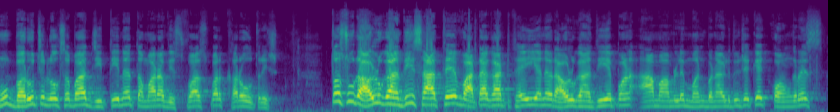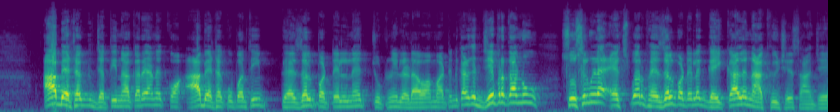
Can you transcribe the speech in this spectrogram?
હું ભરૂચ લોકસભા જીતીને તમારા વિશ્વાસ પર ખરો ઉતરીશ. તો શું રાહુલ ગાંધી સાથે વાટાઘાટ થઈ અને રાહુલ ગાંધીએ પણ આ મામલે મન બનાવી લીધું છે કે કોંગ્રેસ આ બેઠક જતી ના કરે અને આ બેઠક ઉપરથી ફૈઝલ પટેલને ચૂંટણી લડાવવા માટેની કારણ કે જે પ્રકારનું સોશિયલ મીડિયા એક્સપર્ટ પર ફૈઝલ પટેલે ગઈકાલે નાખ્યું છે સાંજે,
